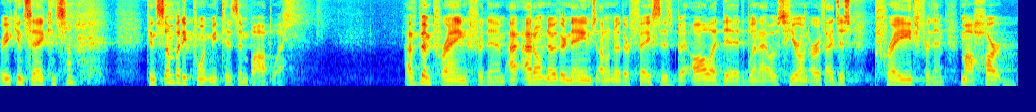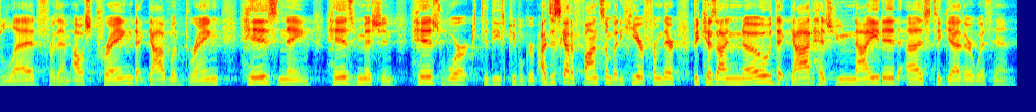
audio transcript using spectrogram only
Or you can say, Can, some, can somebody point me to Zimbabwe? I've been praying for them. I, I, don't know their names, I don't know their faces, but all I did when I was here on earth, I just prayed for them. My heart bled for them. I was praying that God would bring His name, His mission, His work to these people group. I just got to find somebody here from there because I know that God has united us together with Him.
